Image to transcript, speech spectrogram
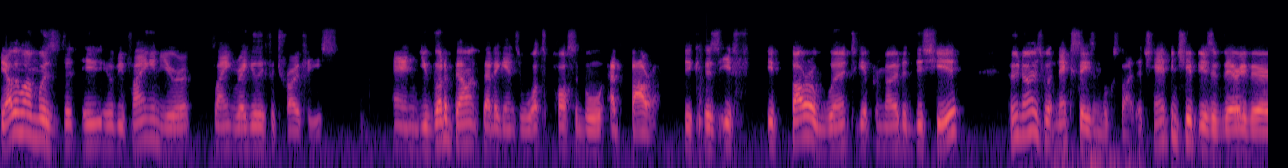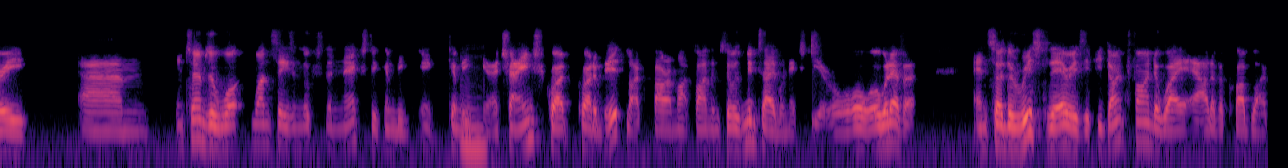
the other one was that he, will be playing in Europe, playing regularly for trophies, and you've got to balance that against what's possible at Boro. Because if if Boro weren't to get promoted this year, who knows what next season looks like? The Championship is a very very um, in terms of what one season looks to the next, it can be it can be mm. you know changed quite quite a bit. Like Boro might find themselves mid table next year or, or, whatever. And so the risk there is if you don't find a way out of a club like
